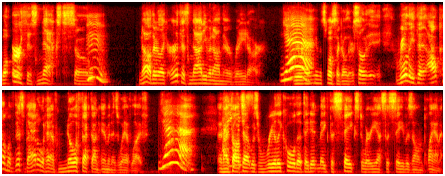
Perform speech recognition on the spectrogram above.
well, Earth is next, so Mm, no, they're like Earth is not even on their radar. You're yeah not even supposed to go there. So it, really, the outcome of this battle would have no effect on him and his way of life. yeah And I I thought that was really cool that they didn't make the stakes to where he has to save his own planet.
